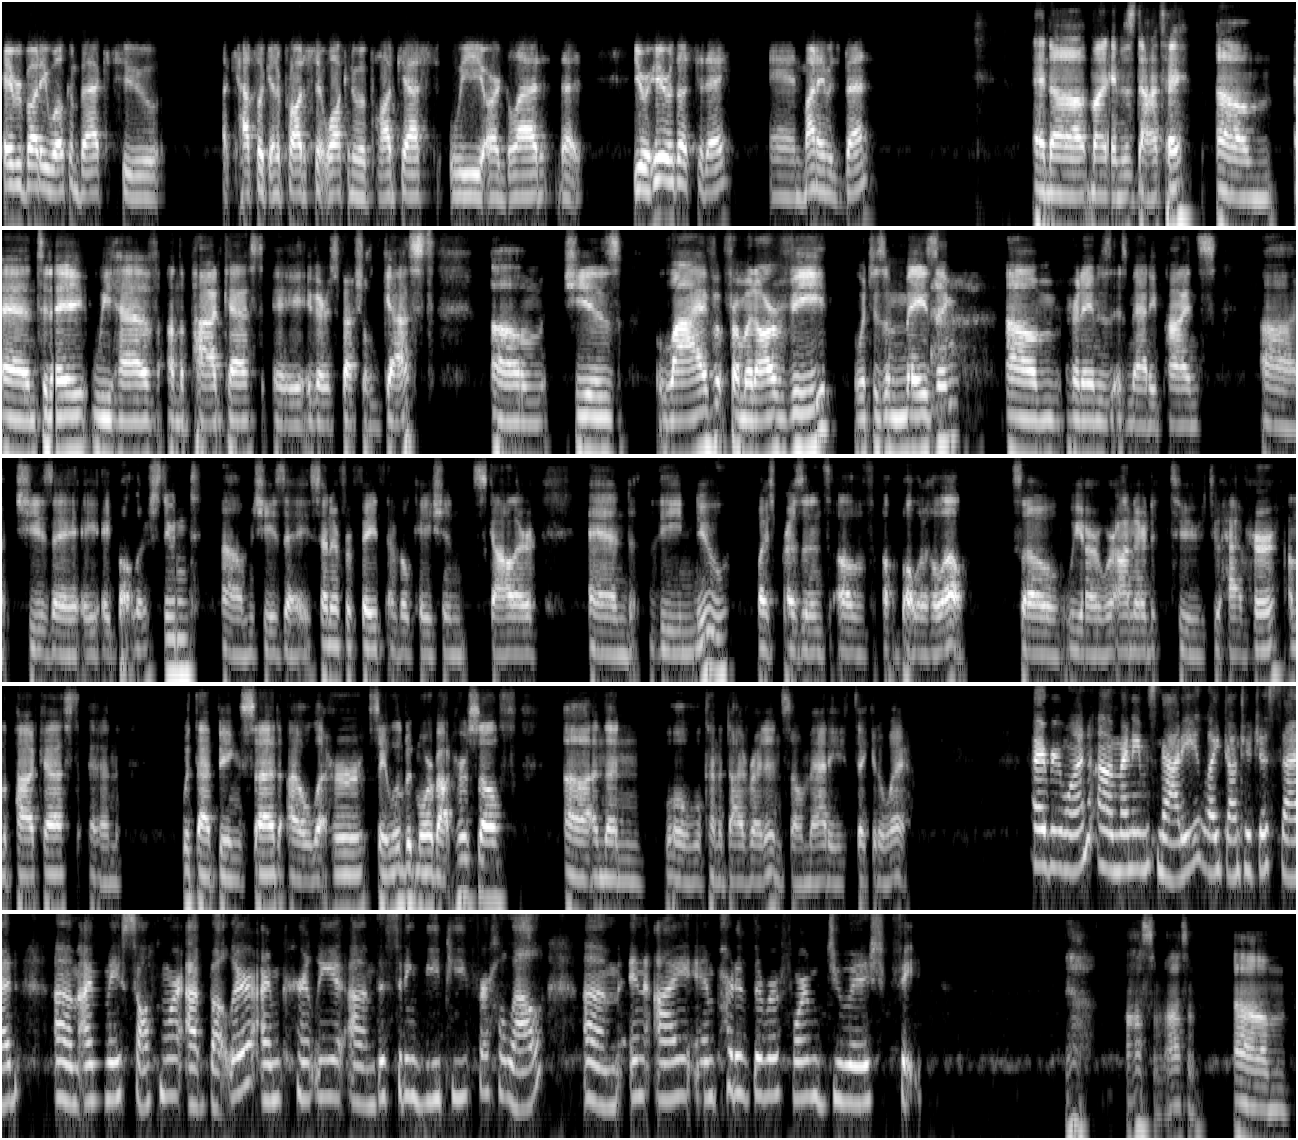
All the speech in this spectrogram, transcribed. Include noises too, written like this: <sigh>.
Hey, everybody, welcome back to a Catholic and a Protestant walk into a podcast. We are glad that you are here with us today. And my name is Ben. And uh, my name is Dante. Um, and today we have on the podcast a, a very special guest. Um, she is live from an RV, which is amazing. Um, her name is, is Maddie Pines. Uh, she is a, a, a Butler student um, she's a Center for Faith and Vocation scholar and the new vice president of, of Butler Hillel. So we are we're honored to to have her on the podcast. And with that being said, I will let her say a little bit more about herself, uh, and then we'll we'll kind of dive right in. So Maddie, take it away. Hi, everyone. Um, my name is Maddie. Like Dante just said, um, I'm a sophomore at Butler. I'm currently um, the sitting VP for Hillel, um, and I am part of the Reformed Jewish faith. Yeah, awesome, awesome. Um,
